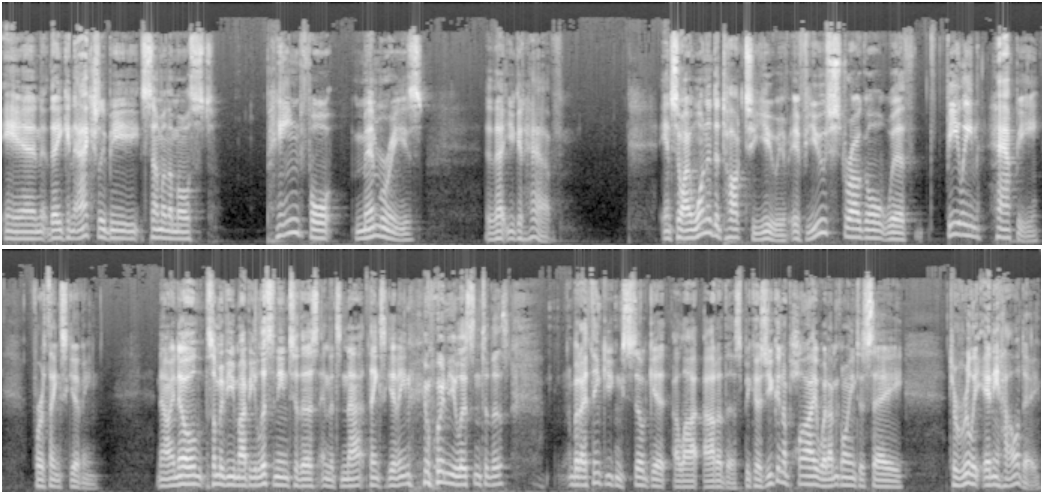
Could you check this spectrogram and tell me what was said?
And they can actually be some of the most painful memories that you could have. And so I wanted to talk to you. If, if you struggle with feeling happy for Thanksgiving, now I know some of you might be listening to this and it's not Thanksgiving when you listen to this, but I think you can still get a lot out of this because you can apply what I'm going to say to really any holiday,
